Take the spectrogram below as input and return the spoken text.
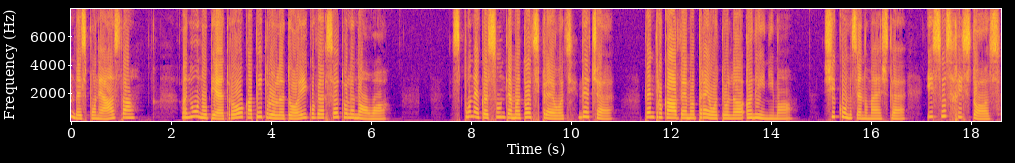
unde spune asta? În 1 Pietro, capitolul 2, cu versetul 9. Spune că suntem toți preoți. De ce? pentru că avem preotul în inimă. Și cum se numește? Isus Hristos.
